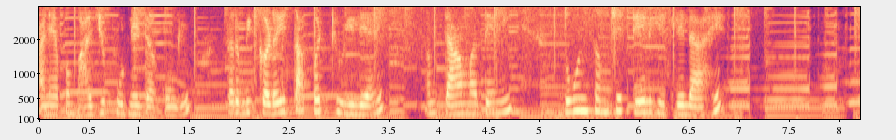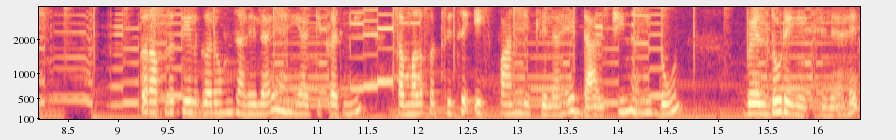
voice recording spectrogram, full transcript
आणि आपण भाजी फोडणी टाकून घेऊ. तर मी कढई तापत ठेवलेली आहे. आणि त्यामध्ये मी दोन चमचे तेल घेतलेलं आहे. तर आपलं तेल गरम झालेलं आहे आणि या ठिकाणी मी तमालपत्रीचे एक पान घेतलेलं आहे. दालचीन आणि दोन वेलदोडे घेतलेले आहेत.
